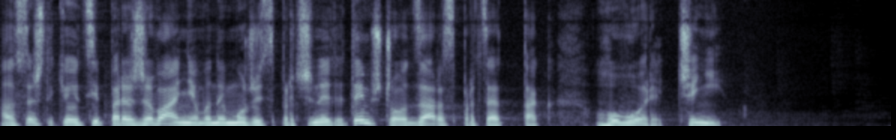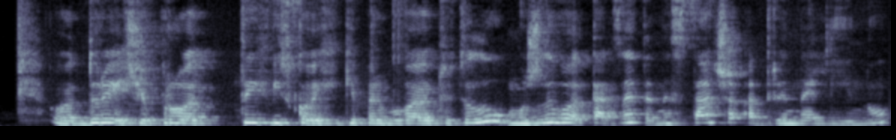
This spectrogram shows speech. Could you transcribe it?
але все ж таки оці переживання вони можуть спричинити тим, що от зараз про це так говорять, чи ні? До речі, про тих військових, які перебувають у тилу, можливо, так знаєте, нестача адреналіну,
